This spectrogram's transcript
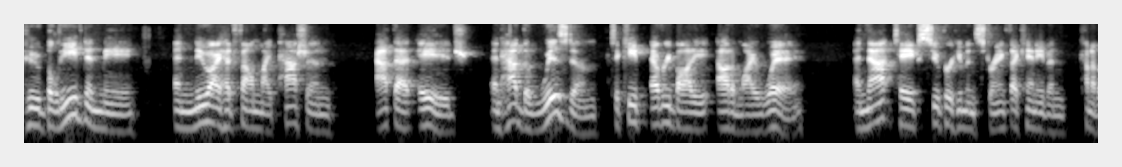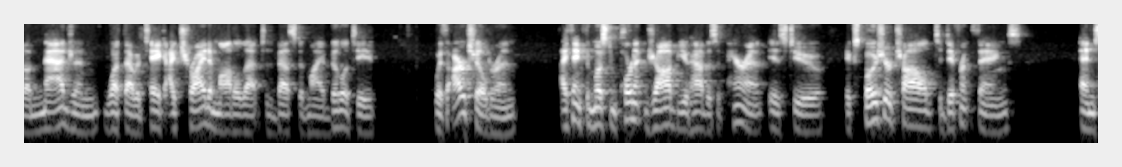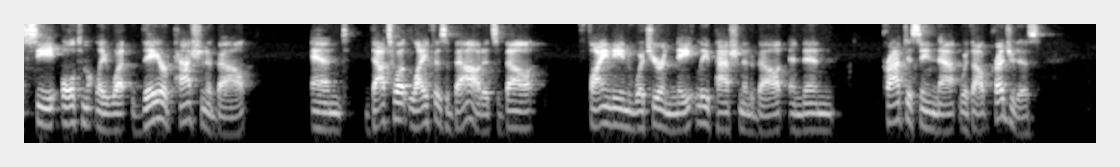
who believed in me and knew I had found my passion at that age and had the wisdom to keep everybody out of my way. And that takes superhuman strength. I can't even kind of imagine what that would take. I try to model that to the best of my ability with our children. I think the most important job you have as a parent is to expose your child to different things and see ultimately what they are passionate about. And that's what life is about. It's about finding what you're innately passionate about and then practicing that without prejudice.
